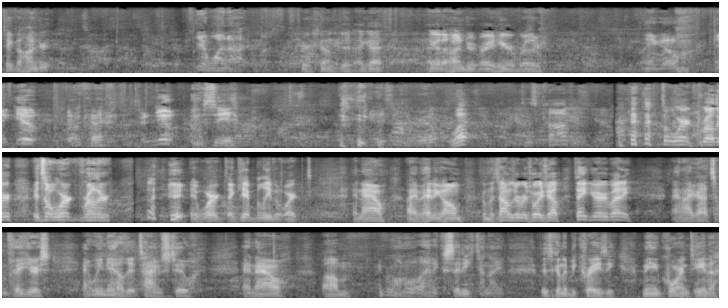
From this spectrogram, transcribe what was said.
Take 100? Yeah, why not? Sure, sounds good. I got I got 100 right here, brother. There you go. Thank you. Okay. Thank you. Let's see. This isn't real. What? Just copy. it's a work, brother. It's a work, brother. it worked. I can't believe it worked. And now I am heading home from the Toms River Toy Show. Thank you, everybody. And I got some figures, and we nailed it times two. And now, um, I think we're going to Atlantic City tonight. It's going to be crazy. Me and Quarantina.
